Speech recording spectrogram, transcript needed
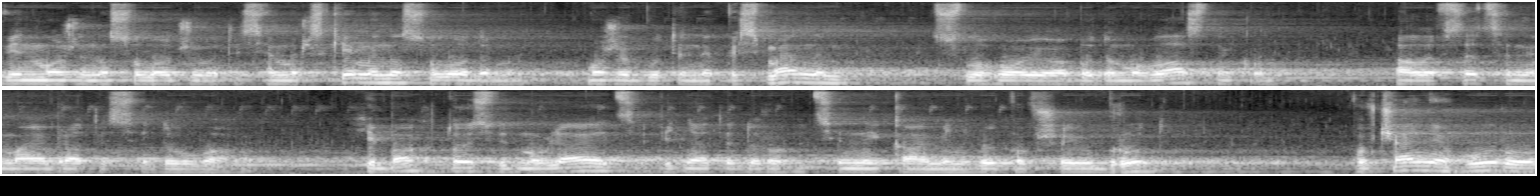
він може насолоджуватися мирськими насолодами, може бути неписьменним, слугою або домовласником, але все це не має братися до уваги. Хіба хтось відмовляється підняти дорогоцінний камінь, випавши у бруд? Повчання гуру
